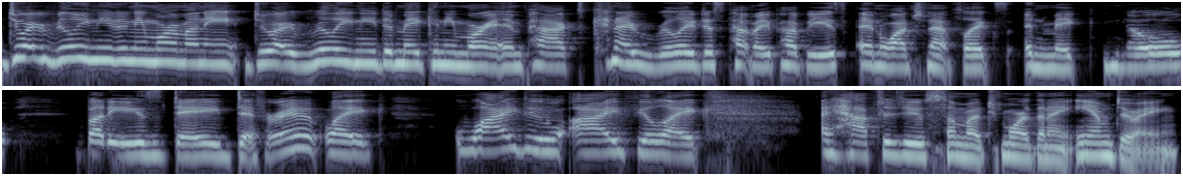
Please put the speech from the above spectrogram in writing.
do I really need any more money? Do I really need to make any more impact? Can I really just pet my puppies and watch Netflix and make nobody's day different? Like, why do I feel like I have to do so much more than I am doing?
